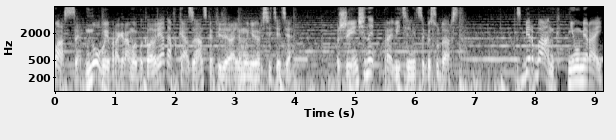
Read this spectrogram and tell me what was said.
массы. Новые программы бакалавриата в Казанском федеральном университете. Женщины – правительницы государств. Сбербанк, не умирай!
